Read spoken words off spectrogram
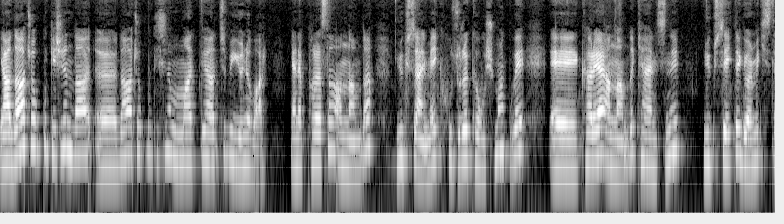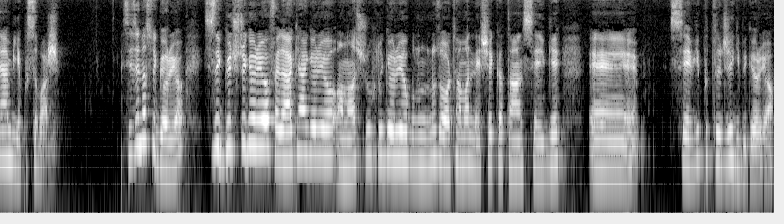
Ya daha çok bu kişinin daha e, daha çok bu kişinin maddiyatı bir yönü var. Yani parasal anlamda yükselmek, huzura kavuşmak ve e, kariyer anlamda kendisini yüksekte görmek isteyen bir yapısı var. Sizi nasıl görüyor? Sizi güçlü görüyor, fedakar görüyor, anaç ruhlu görüyor, bulunduğunuz ortama neşe katan, sevgi, e, sevgi pıtırcı gibi görüyor.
